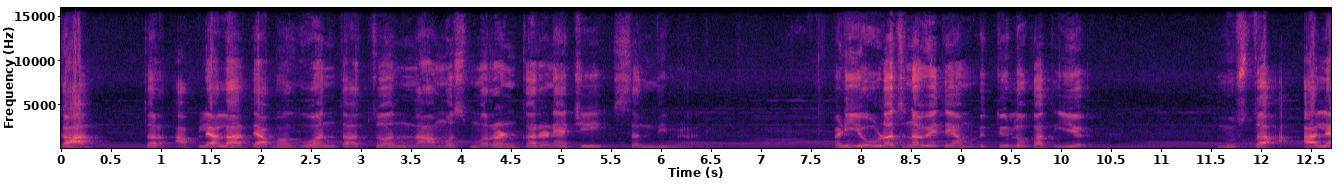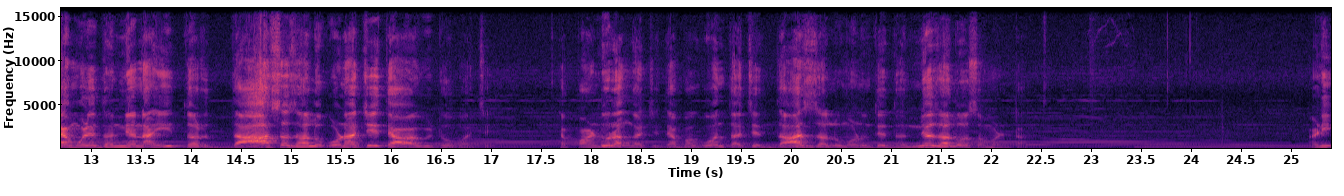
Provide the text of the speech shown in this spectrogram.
का? तर आपल्याला त्या भगवंताचं नामस्मरण करण्याची संधी मिळाली. आणि एवढंच नव्हे ते या ये नुसतं आल्यामुळे धन्य नाही तर दास झालो. कोणाचे? त्या विठोबाचे. त्या पांडुरंगाचे. त्या भगवंताचे दास झालो म्हणून ते धन्य झालो असं म्हणतात. आणि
